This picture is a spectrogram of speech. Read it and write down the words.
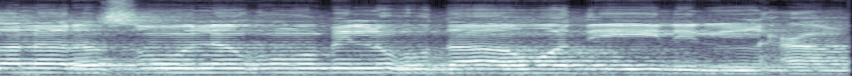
أرسل رسوله بالهدى ودين الحق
